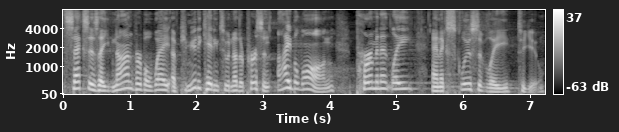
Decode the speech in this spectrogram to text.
sex is a nonverbal way of communicating to another person I belong permanently and exclusively to you.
